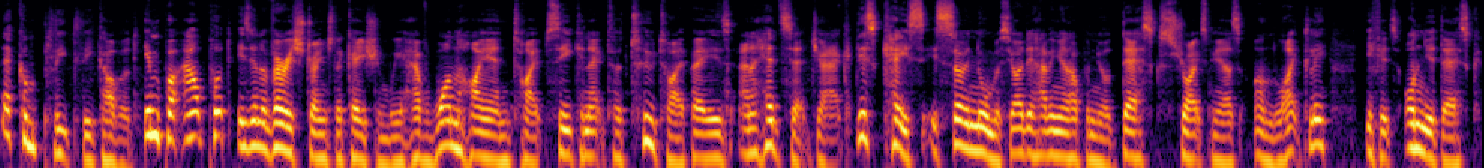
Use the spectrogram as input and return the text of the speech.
they're completely covered. Input output is in a very strange location. We have one high-end type C connector, two type A's and a headset jack. This case is so enormous, the idea of having it up on your desk strikes me as unlikely. If it's on your desk,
